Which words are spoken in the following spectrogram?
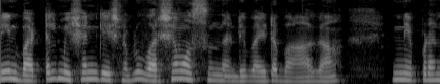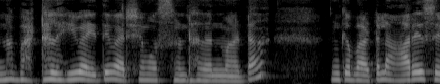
నేను బట్టలు మిషన్కి వేసినప్పుడు వర్షం వస్తుందండి బయట బాగా. నేను ఎప్పుడన్నా బట్టలు ఇవి అయితే వర్షం వస్తుంటుంది అనమాట ఇంకా బట్టలు ఆరేసే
